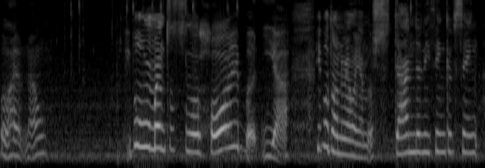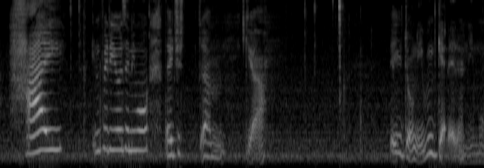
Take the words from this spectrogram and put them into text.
Well, I don't know. People were meant to say hi, but yeah, people don't really understand anything of saying hi in videos anymore. They just, um, yeah. They don't even get it anymore.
